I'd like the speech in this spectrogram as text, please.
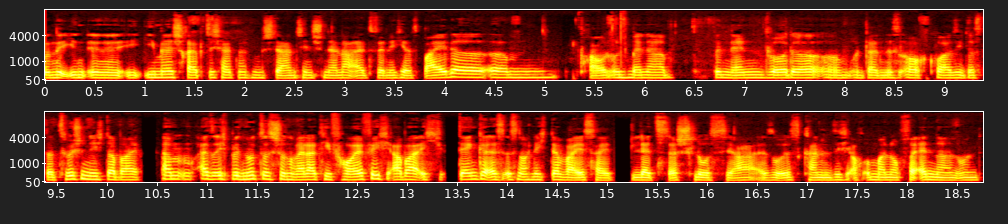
eine E-Mail schreibt sich halt mit einem Sternchen schneller, als wenn ich jetzt beide ähm, Frauen und Männer benennen würde. Ähm, und dann ist auch quasi das dazwischen nicht dabei. Ähm, also ich benutze es schon relativ häufig, aber ich denke, es ist noch nicht der Weisheit letzter Schluss, ja. Also es kann sich auch immer noch verändern und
